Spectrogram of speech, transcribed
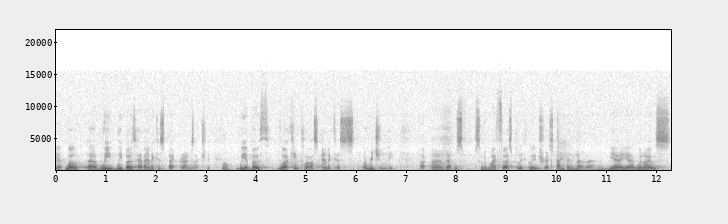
yeah. Well, uh, we, we both have anarchist backgrounds, actually. We are both working class anarchists originally. Uh, uh, that was sort of my first political interest. I didn't know that. Yeah, yeah. When I was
